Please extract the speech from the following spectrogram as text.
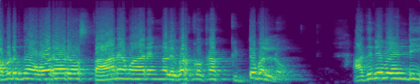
അവിടുന്ന് ഓരോരോ സ്ഥാനമാനങ്ങൾ ഇവർക്കൊക്കെ കിട്ടുമല്ലോ. അതിനുവേണ്ടി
